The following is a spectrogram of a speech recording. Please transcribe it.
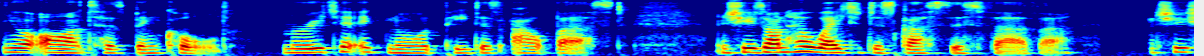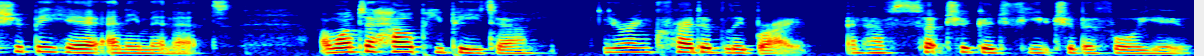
Your aunt has been called. Morita ignored Peter's outburst, and she's on her way to discuss this further. She should be here any minute. I want to help you, Peter. You're incredibly bright and have such a good future before you.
